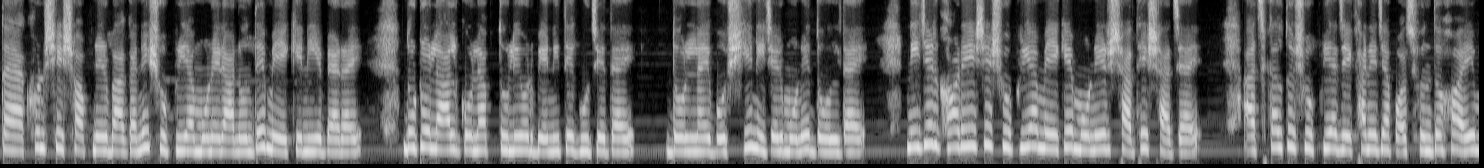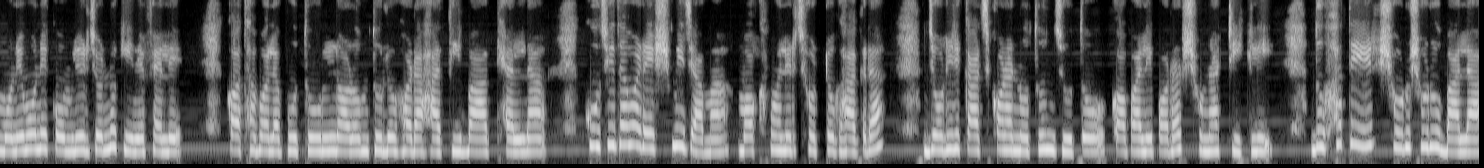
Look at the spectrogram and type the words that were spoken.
তা এখন সে স্বপ্নের বাগানে সুপ্রিয়া মনের আনন্দে মেয়েকে নিয়ে বেড়ায়। দুটো লাল গোলাপ তুলে ওর বেনিতে গুজে দেয়। দোলনায় বসিয়ে নিজের মনে দোল দেয়। নিজের ঘরে এসে সুপ্রিয়া মেয়েকে মনের সাথে সাজায়। আজকাল তো সুপ্রিয়া যেখানে যা পছন্দ হয়, মনে মনে কমলির জন্য কিনে ফেলে। কথা বলা পুতুল, নরম তুলো ভরা হাতি, বাঘ, খেলনা, কুচি দেওয়া রেশমি জামা, মখমলের ছোট্ট ঘাগরা, জরির কাজ করা নতুন জুতো, কপালে পরার সোনার টিকলি, দুহাতের সরু সরু বালা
